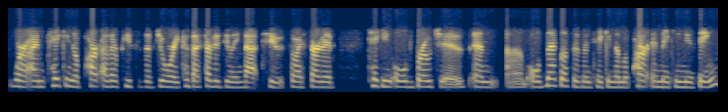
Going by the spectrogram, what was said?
where i'm taking apart other pieces of jewelry because i started doing that too so i started taking old brooches and um, old necklaces and taking them apart and making new things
